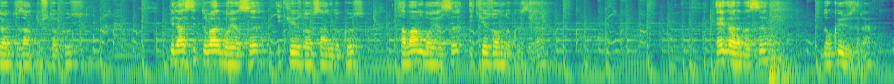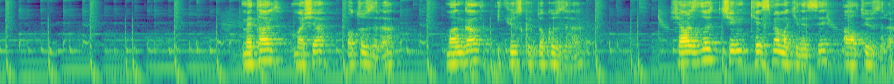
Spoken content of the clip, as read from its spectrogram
469, plastik duvar boyası 299, taban boyası 219 lira, el arabası 900 lira, metal maşa 30 lira, mangal 249 lira, şarjlı çim kesme makinesi 600 lira,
